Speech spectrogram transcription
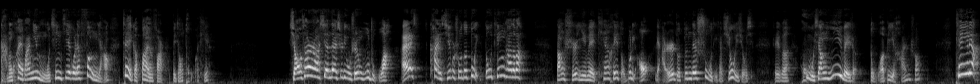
赶快把你母亲接过来奉养。这个办法比较妥帖。小三儿啊，现在是六神无主啊。哎，看媳妇说的对，都听他的吧。当时因为天黑走不了，俩人就蹲在树底下休息休息，这个互相依偎着躲避寒霜。天一亮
